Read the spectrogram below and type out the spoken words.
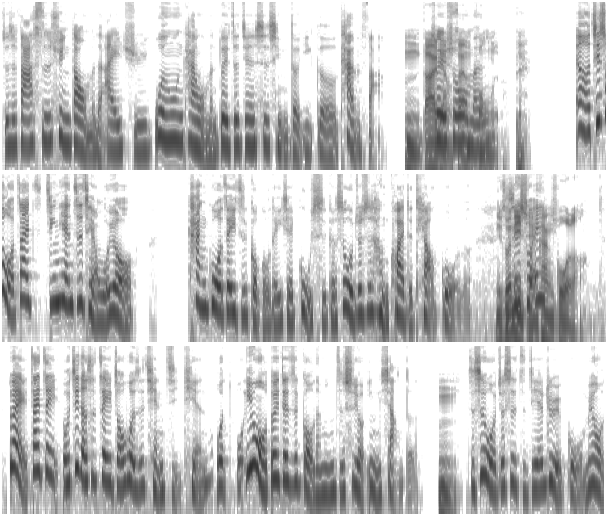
就是发私讯到我们的 IG，问问看我们对这件事情的一个看法。嗯，大概所以两说我们三封了。对，呃，其实我在今天之前，我有看过这一只狗狗的一些故事，可是我就是很快的跳过了。你说你以前看过了哦？对，在这我记得是这一周或者是前几天，我我因为我对这只狗的名字是有印象的，嗯，只是我就是直接略过，没有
